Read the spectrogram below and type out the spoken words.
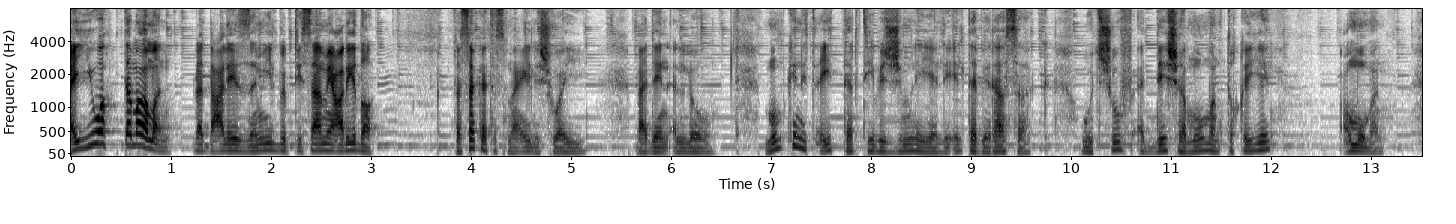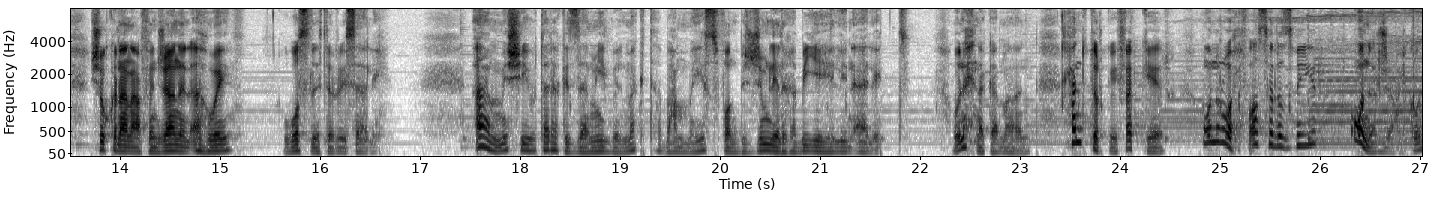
أيوة تماما رد عليه الزميل بابتسامة عريضة. فسكت إسماعيل شوي بعدين قال له ممكن تعيد ترتيب الجملة يلي قلتها براسك وتشوف قديشها مو منطقية؟ عموما. شكرا على فنجان القهوة وصلت الرسالة. قام مشي وترك الزميل بالمكتب عم يصفن بالجملة الغبية يلي انقالت. ونحن كمان حنتركه يفكر. ونروح فاصل صغير ونرجع لكم.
